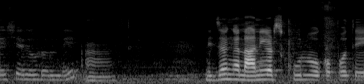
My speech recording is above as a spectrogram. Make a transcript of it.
చేసేది కూడా ఉంది. నిజంగా నాన్నగారు స్కూల్ పోకపోతే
